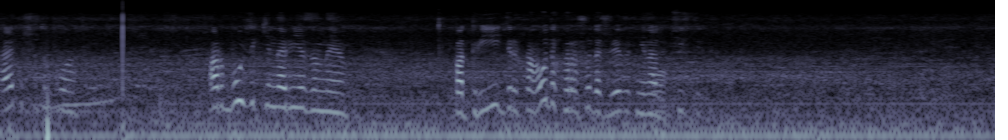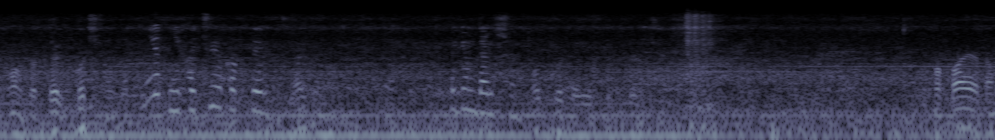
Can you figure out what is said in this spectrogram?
А это что такое? Арбузики нарезанные. По 3 дирхан. О, да хорошо, даже резать не надо, чистить. Вон коктейль, хочешь? Нет, не хочу я коктейль. Пойдем дальше. Вот какой-то есть коктейль. Папайя там.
